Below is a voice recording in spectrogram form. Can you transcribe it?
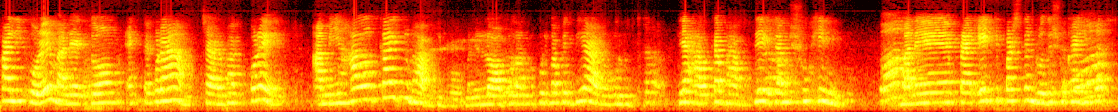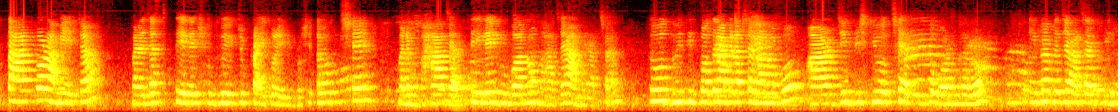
ফালি করে মানে একদম একটা করে আম, চার ভাগ করে আমি হালকা একটু ভাব দিব। মানে লবণ অল্প পরিমাপে দিয়ে আর হলুদ দিয়ে হালকা ভাব দিয়ে এটা আমি শুকিয়ে নিব। মানে প্রায় এইটি পার্সেন্ট রোদে শুকাই দিব তারপর আমি এটা মানে জাস্ট তেলে শুধু একটু ফ্রাই করে নিব। সেটা হচ্ছে মানে ভাজা, তেলে ডুবানো ভাজা আমের আচার। তো দুই তিন পদের আমের আচার বানাবো। আর যে বৃষ্টি হচ্ছে এতদিন তো গরম গেল কীভাবে যে আচার দিব?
